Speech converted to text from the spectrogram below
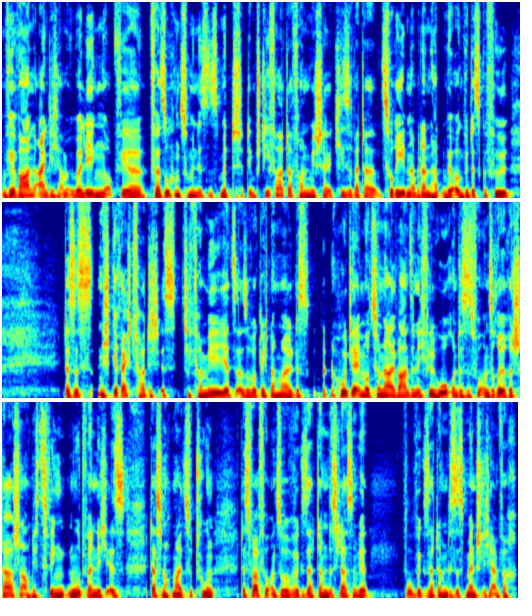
und wir waren eigentlich am Überlegen, ob wir versuchen, zumindest mit dem Stiefvater von Michelle Kiesewetter zu reden. Aber dann hatten wir irgendwie das Gefühl, dass es nicht gerechtfertigt ist, die Familie jetzt also wirklich nochmal, das holt ja emotional wahnsinnig viel hoch und dass es für unsere Recherchen auch nicht zwingend notwendig ist, das nochmal zu tun. Das war für uns so, wo wir gesagt haben, das lassen wir wo wir gesagt haben, das ist menschlich einfach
